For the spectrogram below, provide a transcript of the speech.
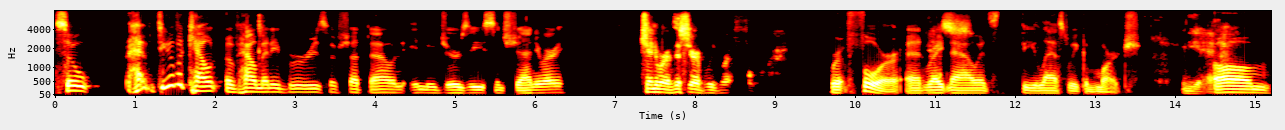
So, have do you have a count of how many breweries have shut down in New Jersey since January? January of this year, I believe we're at four. We're at four, and right now it's the last week of March. Yeah. Um,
